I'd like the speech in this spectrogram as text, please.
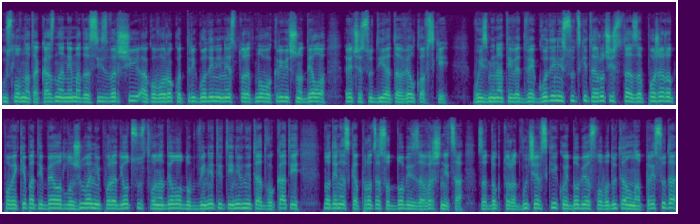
Условната казна нема да се изврши а ако во рок од три години не сторат ново кривично дело, рече судијата Велковски. Во изминативе две години судските рочишта за пожарот повеќе пати беа одложувани поради отсутство на дел од обвинетите и нивните адвокати, но денеска процесот доби завршница. За докторот Вучевски, кој доби ослободителна пресуда,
